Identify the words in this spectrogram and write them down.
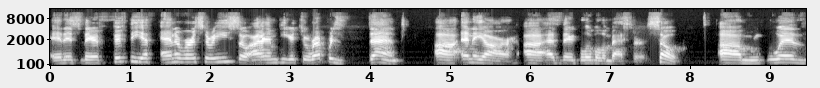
It is their 50th anniversary, so I am here to represent uh, NAR uh, as their global ambassador. So um, with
